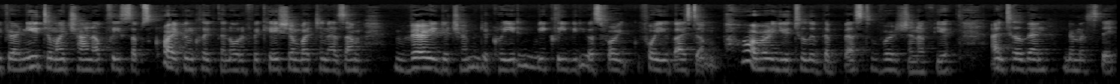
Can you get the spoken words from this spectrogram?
If you're new to my channel, please subscribe and click the notification button as I'm very determined to creating weekly videos for, for you guys to empower you to live the best version of you. Until then, namaste.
